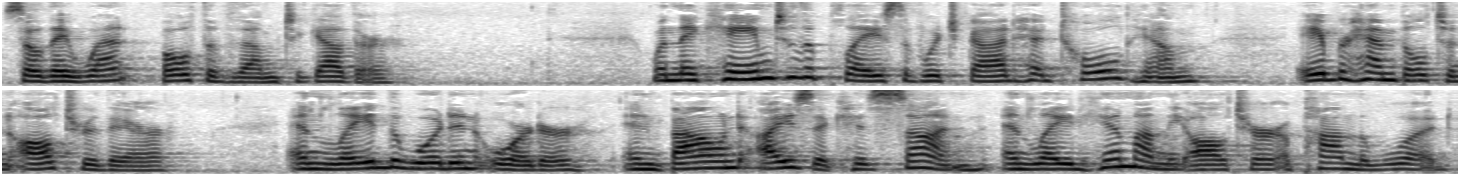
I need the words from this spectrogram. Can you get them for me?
So they went, both of them, together. When they came to the place of which God had told him, Abraham built an altar there and laid the wood in order, and bound Isaac his son, and laid him on the altar upon the wood.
